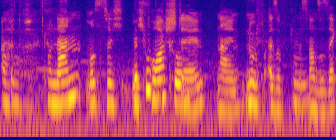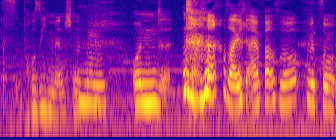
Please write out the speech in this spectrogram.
Ach du Scheiße. Und dann musste ich mich vorstellen. Nein, nur, also es waren so sechs pro sieben Menschen. Mhm. Und danach sage ich einfach so mit so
